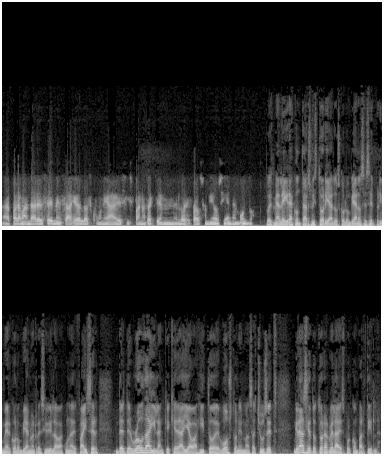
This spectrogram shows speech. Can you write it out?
ah, para mandar ese mensaje a las comunidades hispanas aquí en, los Estados Unidos y en el mundo. Pues me alegra contar su historia a los colombianos. Es el primer colombiano en recibir la vacuna de Pfizer desde Rhode Island, que queda ahí abajito de Boston, en Massachusetts. Gracias, doctor Arbeláez, por compartirla.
